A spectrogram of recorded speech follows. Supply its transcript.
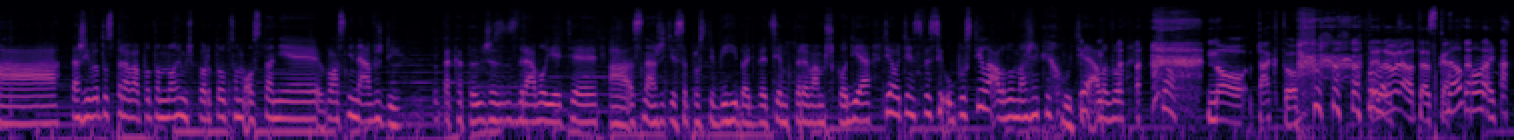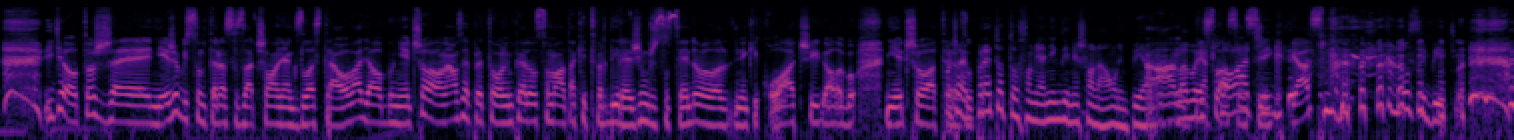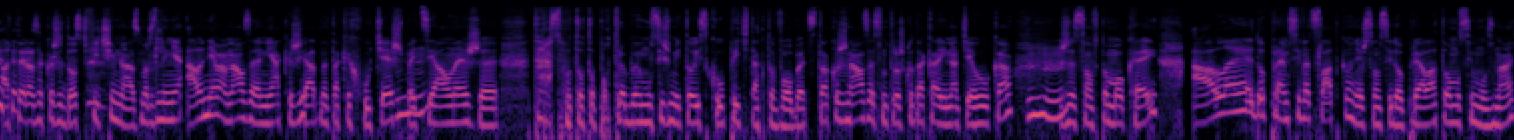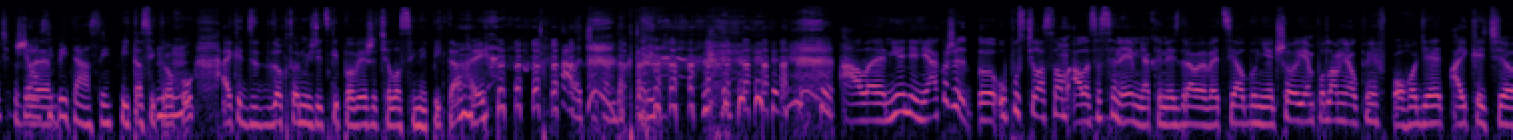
tá životospráva potom mnohým športovcom ostane vlastne navždy taká, že zdravo jete a snažíte sa proste vyhýbať veciam, ktoré vám škodia. V tehotenstve si upustila, alebo máš nejaké chute, alebo čo? No, takto. to je dobrá otázka. No, povedz. Ide o to, že nie, že by som teraz sa začala nejak zle stravovať alebo niečo, ale naozaj pre to Olympiádou som mala taký tvrdý režim, že som si nedovolila nejaký koláčik alebo niečo. A teraz... Počkaj, preto to som ja nikdy nešla na Olympiádu. Áno, lebo ja koláčik. Si. Jasné. to musí byť. A teraz akože dosť fičím na zmrzline, ale nemám naozaj nejaké žiadne také chute, mm-hmm. špeciálne, že teraz toto potrebujem, musíš mi to ísť kúpiť, tak to vôbec. To akože naozaj som trošku taká iná tehulka, mm-hmm. že som v tom OK, ale doprajem si viac sladkého, než som si dopriala, to musím uznať. Že telo si pýta si. Pýta si mm-hmm. trochu, aj keď doktor mi vždycky povie, že telo si nepýta, hej. Ale čo tam doktori? ale nie, nie, nie, akože uh, upustila som, ale zase neviem nejaké nezdravé veci alebo niečo, jem podľa mňa úplne v pohode, aj keď uh,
